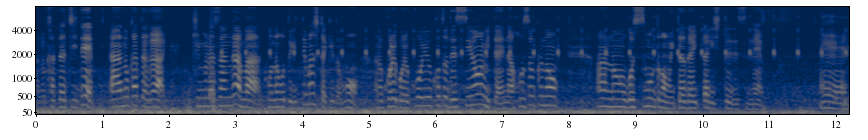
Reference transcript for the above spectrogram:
あの、形で、あの方が、木村さんが、まあ、こんなこと言ってましたけども、あの、これこれこういうことですよ、みたいな補足の、あの、ご質問とかもいただいたりしてですね、え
